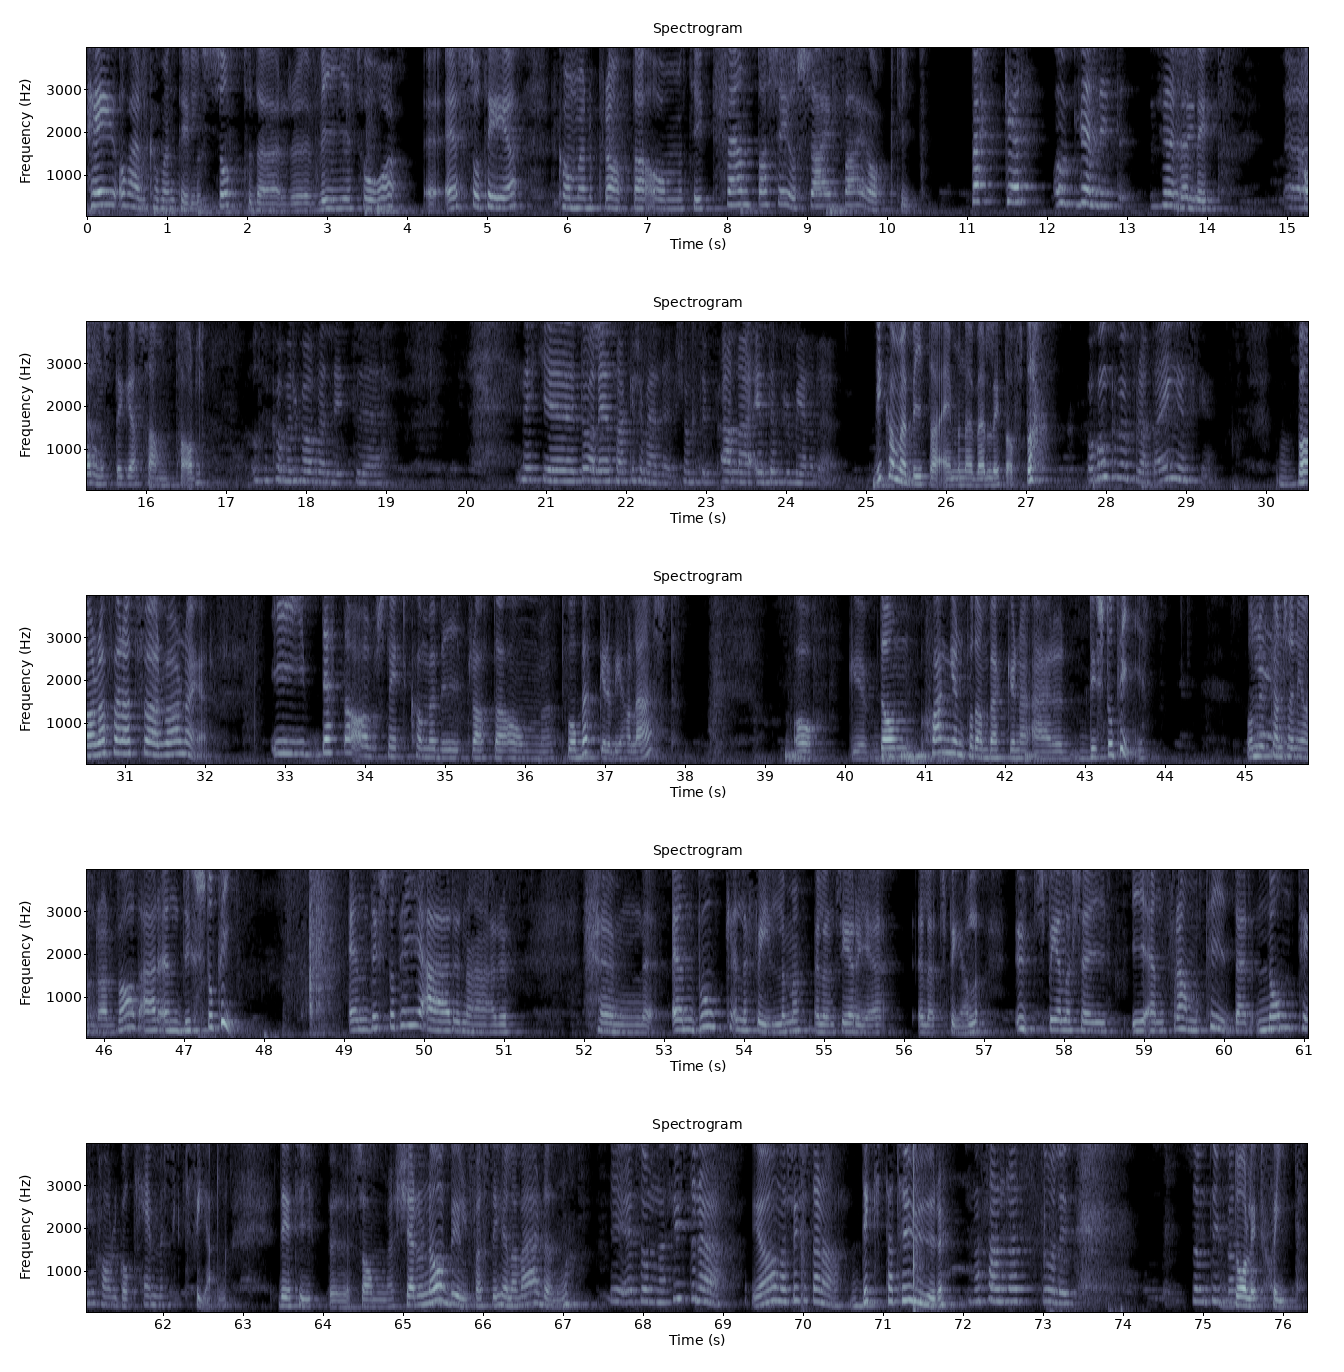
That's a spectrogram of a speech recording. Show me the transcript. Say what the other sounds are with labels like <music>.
Hej och välkommen till SOT där vi två, eh, S och T, kommer att prata om typ fantasy och sci-fi och typ böcker. Och väldigt, väldigt... Väldigt eh, konstiga samtal. och så kommer det vara väldigt... eh, mycket dåliga saker som händer. Som typ alla är deprimerade. Vi kommer byta ämne väldigt ofta. Och hon kommer prata engelska. Bara för att förvarna er. I detta avsnitt kommer vi prata om två böcker vi har läst. Och eh, de, genren på de böckerna är dystopi. Och nu kanske ni undrar, vad är en dystopi? En dystopi är när en bok eller film eller en serie eller ett spel utspelar sig i en framtid där någonting har gått hemskt fel. Det är typ eh, som Tjernobyl fast i hela världen. Det är som nazisterna. Ja, nazisterna. Diktatur. Massa annat dåligt. Som typ att Dåligt skit.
